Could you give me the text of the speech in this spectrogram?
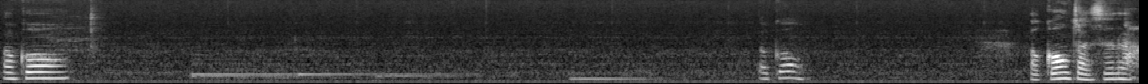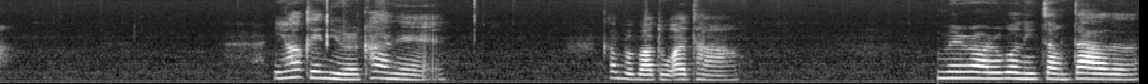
老公，老公，老公，转身啦！你要给女儿看诶，看爸爸多爱她。Mira，如果你长大了，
